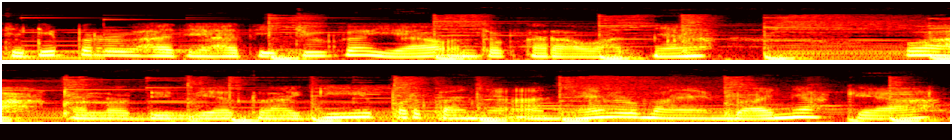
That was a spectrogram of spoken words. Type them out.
jadi perlu hati-hati juga ya untuk ngerawatnya. Wah, kalau dilihat lagi pertanyaannya lumayan banyak ya.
